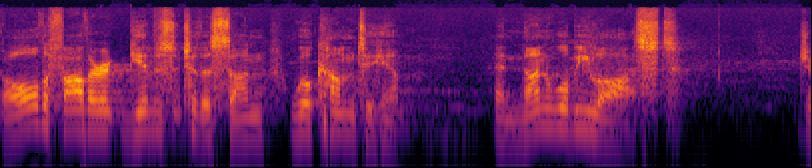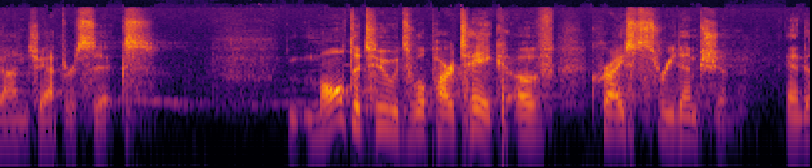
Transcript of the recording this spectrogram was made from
All the Father gives to the Son will come to him, and none will be lost. John chapter 6. Multitudes will partake of Christ's redemption and,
